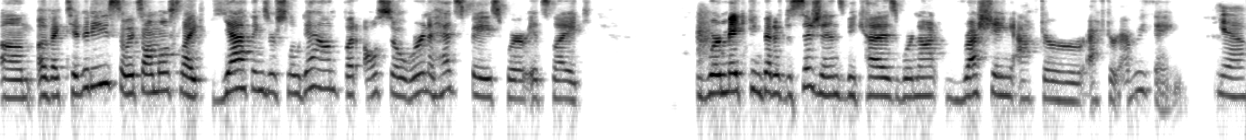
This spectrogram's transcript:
um, of activities. So it's almost like, yeah, things are slowed down, but also we're in a headspace where it's like, we're making better decisions because we're not rushing after after everything Yeah.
